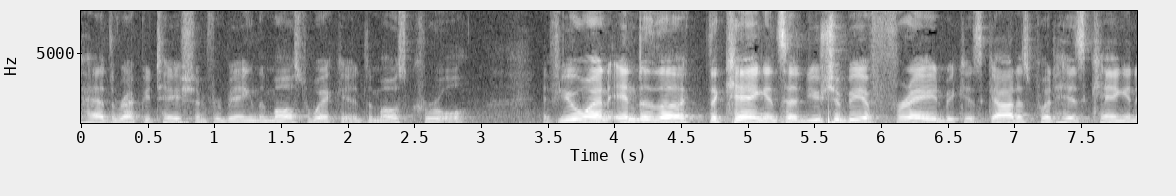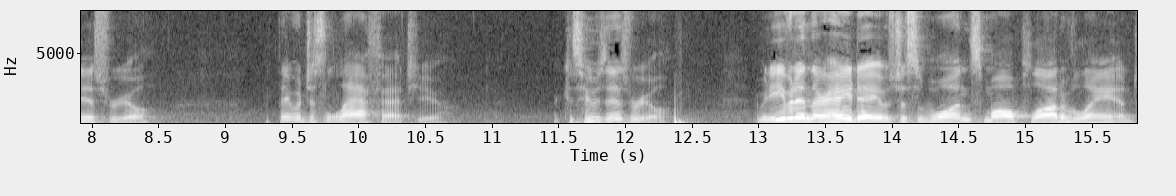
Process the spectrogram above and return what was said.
had the reputation for being the most wicked, the most cruel, if you went into the, the king and said, You should be afraid because God has put his king in Israel, they would just laugh at you. Because who's Israel? I mean, even in their heyday, it was just one small plot of land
